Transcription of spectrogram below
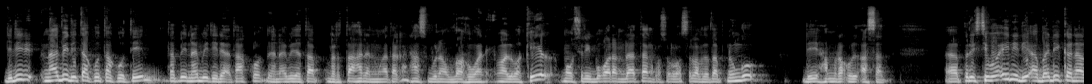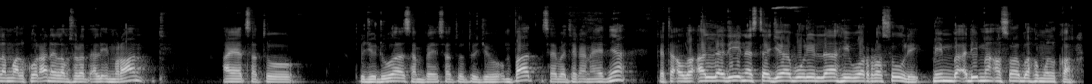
Jadi Nabi ditakut-takutin, tapi Nabi tidak takut dan Nabi tetap bertahan dan mengatakan hasbunallahu wa ni'mal wakil. Mau seribu orang datang, Rasulullah SAW tetap nunggu di Hamraul Asad. Eh, peristiwa ini diabadikan dalam Al-Quran dalam surat Ali-Imran ayat 172 sampai 174. Saya bacakan ayatnya. Kata Allah, "Alladzina istajabu lillahi war rasuli min ba'di ma asabahumul qarh."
